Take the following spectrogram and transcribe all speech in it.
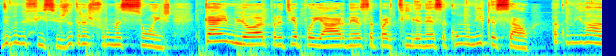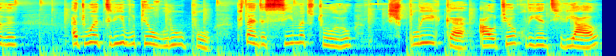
de benefícios, de transformações. Quem melhor para te apoiar nessa partilha, nessa comunicação? A comunidade, a tua tribo, o teu grupo. Portanto, acima de tudo, explica ao teu cliente ideal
